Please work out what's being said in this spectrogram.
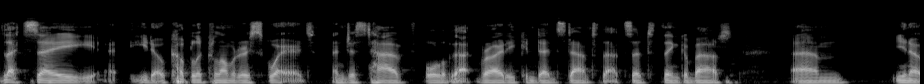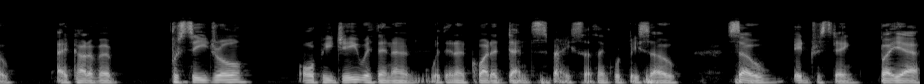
let's say, you know, a couple of kilometers squared and just have all of that variety condensed down to that. So to think about, um, you know, a kind of a procedural RPG within a within a quite a dense space, I think would be so so interesting. But yeah,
